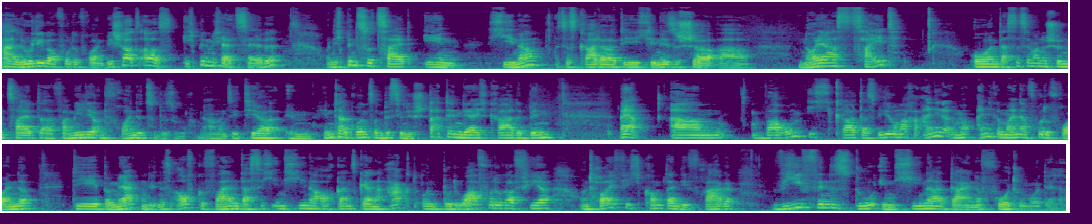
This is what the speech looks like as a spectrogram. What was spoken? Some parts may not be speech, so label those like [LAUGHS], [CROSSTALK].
Hallo lieber Fotofreund, wie schaut's aus? Ich bin Michael Zelbe und ich bin zurzeit in China. Es ist gerade die chinesische äh, Neujahrszeit und das ist immer eine schöne Zeit, äh, Familie und Freunde zu besuchen. Ja, man sieht hier im Hintergrund so ein bisschen die Stadt, in der ich gerade bin. Naja, ähm, warum ich gerade das Video mache. Einige, einige meiner Fotofreunde, die bemerken, denen ist aufgefallen, dass ich in China auch ganz gerne Akt und Boudoir fotografiere. Und häufig kommt dann die Frage, wie findest du in China deine Fotomodelle?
